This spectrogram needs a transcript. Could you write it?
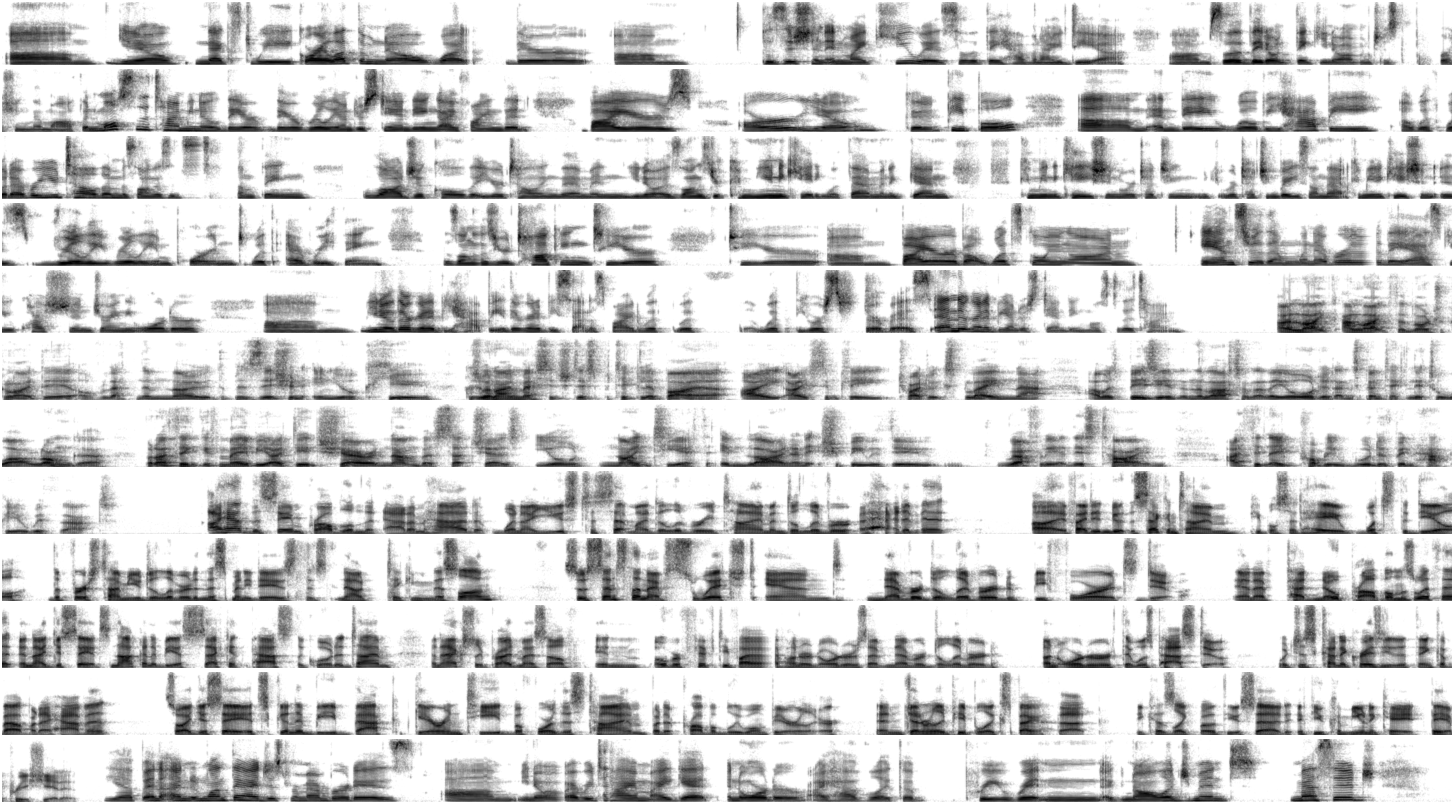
um, you know, next week. Or I let them know what their, um, position in my queue is so that they have an idea um, so that they don't think you know i'm just brushing them off. And most of the time you know they are they're really understanding. I find that buyers are you know good people um, and they will be happy uh, with whatever you tell them as long as it's something logical that you're telling them and you know as long as you're communicating with them. And again communication we're touching we're touching base on that. Communication is really really important with everything. As long as you're talking to your to your um, buyer about what's going on. Answer them whenever they ask you a question during the order. Um, you know they're going to be happy. They're going to be satisfied with with with your service, and they're going to be understanding most of the time. I like I like the logical idea of letting them know the position in your queue because when I messaged this particular buyer, I, I simply tried to explain that I was busier than the last time that they ordered and it's going to take a little while longer. But I think if maybe I did share a number such as your 90th in line and it should be with you roughly at this time, I think they probably would have been happier with that. I had the same problem that Adam had when I used to set my delivery time and deliver ahead of it uh, if I didn't do it the second time, people said, "Hey, what's the deal? The first time you delivered in this many days, that's now taking this long." So since then, I've switched and never delivered before it's due. And I've had no problems with it. And I just say it's not going to be a second past the quoted time. And I actually pride myself in over 5,500 orders. I've never delivered an order that was past due, which is kind of crazy to think about, but I haven't. So I just say it's going to be back guaranteed before this time, but it probably won't be earlier. And generally, people expect that because, like both you said, if you communicate, they appreciate it. Yep. And, and one thing I just remembered is, um, you know, every time I get an order, I have like a pre written acknowledgement message.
